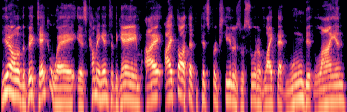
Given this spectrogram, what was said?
You know, the big takeaway is coming into the game. I, I thought that the Pittsburgh Steelers were sort of like that wounded lion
